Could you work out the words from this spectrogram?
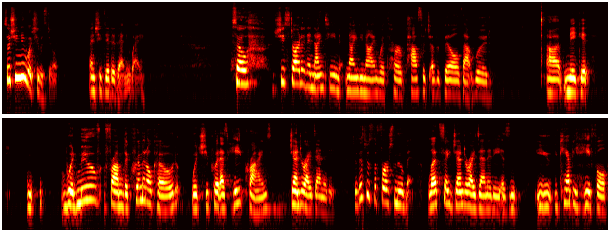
So she knew what she was doing and she did it anyway. So she started in 1999 with her passage of a bill that would uh, make it would move from the criminal code, which she put as hate crimes, gender identity. So this was the first movement. Let's say gender identity is you you can't be hateful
